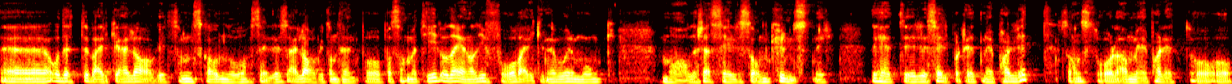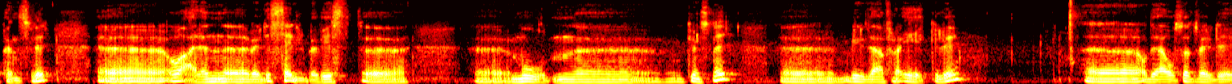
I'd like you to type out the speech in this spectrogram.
dette verket er laget, som skal nå selges, er laget omtrent på, på samme tid. Og det er en av de få verkene hvor Munch maler seg selv som kunstner. Det heter 'Selvportrett med palett', så han står da med palett og, og pensler. Eh, og er en eh, veldig selvbevisst, eh, eh moden eh, kunstner. Eh, bildet er fra Ekely. og det er også et veldig,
